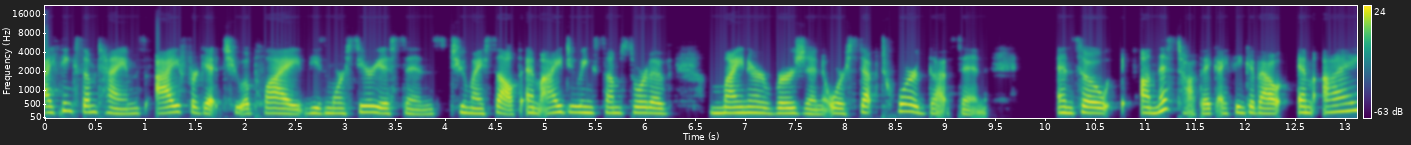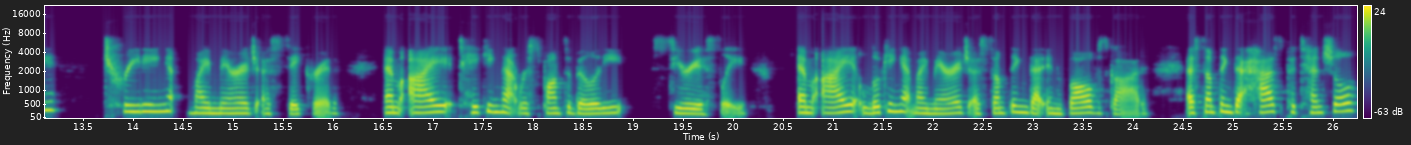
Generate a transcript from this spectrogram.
I think sometimes I forget to apply these more serious sins to myself. Am I doing some sort of minor version or step toward that sin? And so on this topic, I think about am I treating my marriage as sacred? Am I taking that responsibility seriously? Am I looking at my marriage as something that involves God, as something that has potential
